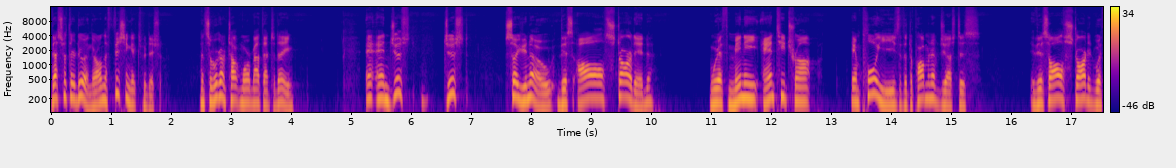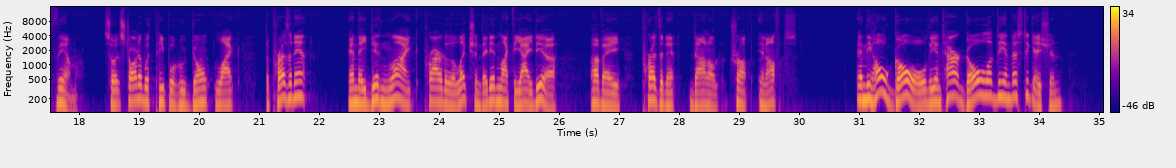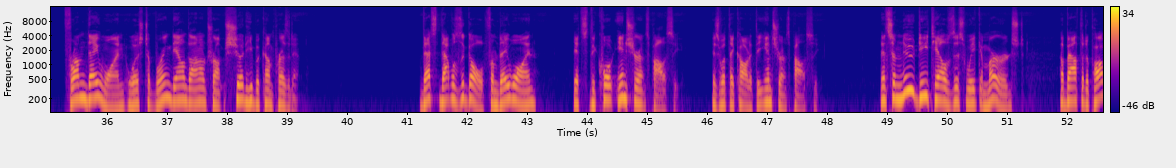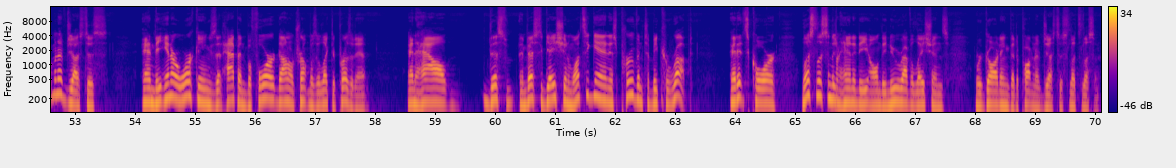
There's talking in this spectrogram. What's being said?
that's what they're doing. They're on the fishing expedition. And so we're going to talk more about that today. And just just so you know, this all started with many anti Trump employees at the Department of Justice. This all started with them. So it started with people who don't like the president and they didn't like, prior to the election, they didn't like the idea of a President Donald Trump in office. And the whole goal, the entire goal of the investigation from day one was to bring down Donald Trump should he become president. That's that was the goal from day one. It's the quote insurance policy is what they called it, the insurance policy. And some new details this week emerged about the Department of Justice and the inner workings that happened before Donald Trump was elected president, and how this investigation once again is proven to be corrupt at its core. Let's listen to Sean Hannity on the new revelations regarding the Department of Justice. Let's listen.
